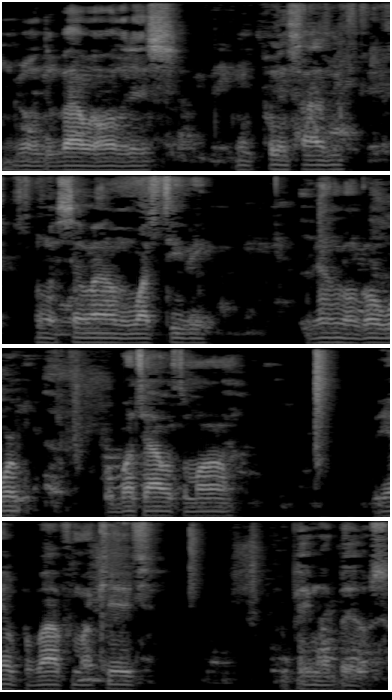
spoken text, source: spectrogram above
I'm going to devour all of this and put inside of me. I'm gonna sit around and watch TV. Then I'm gonna go work for a bunch of hours tomorrow. Be able to provide for my kids and pay my bills.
